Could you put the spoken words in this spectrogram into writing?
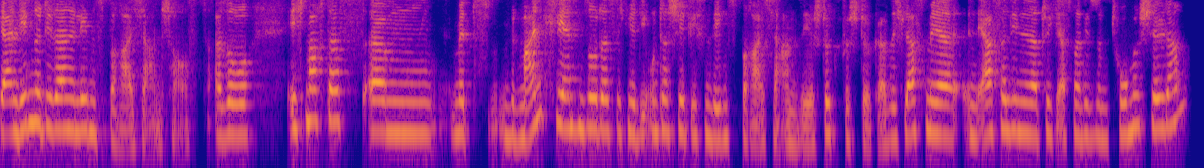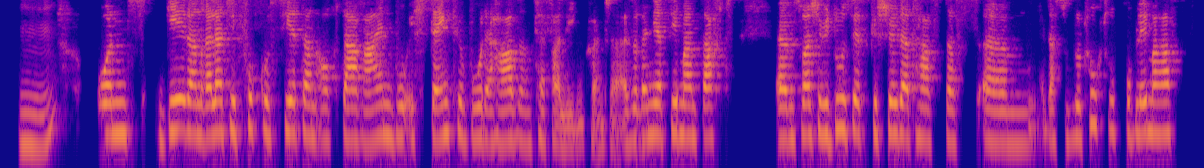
Ja, indem du dir deine Lebensbereiche anschaust. Also ich mache das ähm, mit, mit meinen Klienten so, dass ich mir die unterschiedlichsten Lebensbereiche ansehe, Stück für Stück. Also ich lasse mir in erster Linie natürlich erstmal die Symptome schildern. Mhm und gehe dann relativ fokussiert dann auch da rein, wo ich denke, wo der Hase im Pfeffer liegen könnte. Also wenn jetzt jemand sagt, ähm, zum Beispiel wie du es jetzt geschildert hast, dass, ähm, dass du Bluthochdruckprobleme hast,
